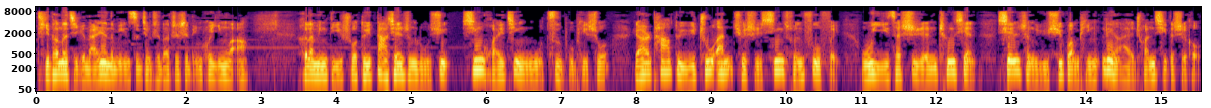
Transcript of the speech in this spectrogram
提到那几个男人的名字，就知道这是林徽因了啊。荷兰鸣笛说：“对大先生鲁迅，心怀敬慕，自不必说。然而他对于朱安却是心存腹诽，无疑在世人称羡先生与许广平恋爱传奇的时候，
